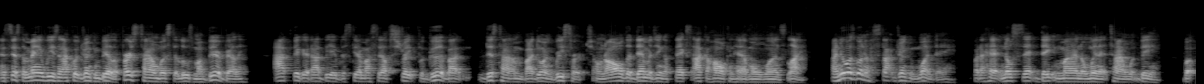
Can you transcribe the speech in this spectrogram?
and since the main reason I quit drinking beer the first time was to lose my beer belly, I figured I'd be able to scare myself straight for good by this time by doing research on all the damaging effects alcohol can have on one's life. I knew I was going to stop drinking one day, but I had no set date in mind on when that time would be. But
